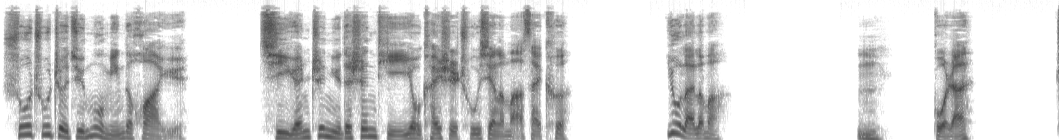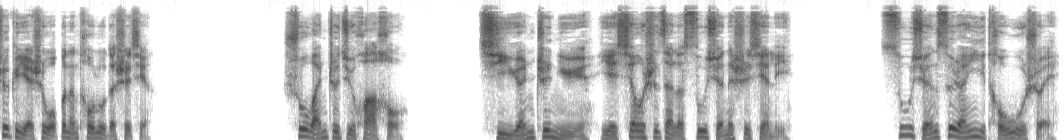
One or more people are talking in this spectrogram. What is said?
说出这句莫名的话语，起源之女的身体又开始出现了马赛克。又来了吗？嗯，果然，这个也是我不能透露的事情。说完这句话后。起源之女也消失在了苏璇的视线里。苏璇虽然一头雾水，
